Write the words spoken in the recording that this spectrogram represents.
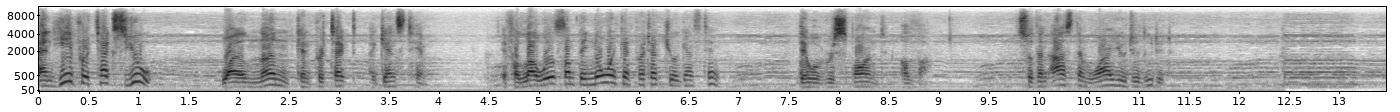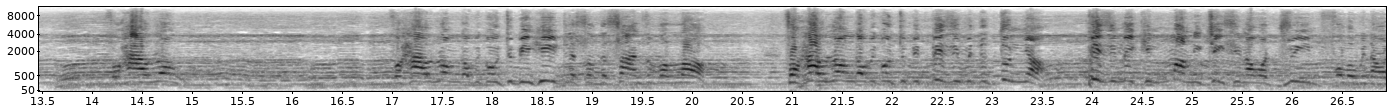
And He protects you, while none can protect against Him. If Allah wills something, no one can protect you against Him. They will respond, Allah. So then ask them, why are you deluded? For how long? For how long are we going to be heedless of the signs of Allah? For how long are we going to be busy with the dunya? Busy making money, chasing our dreams, following our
